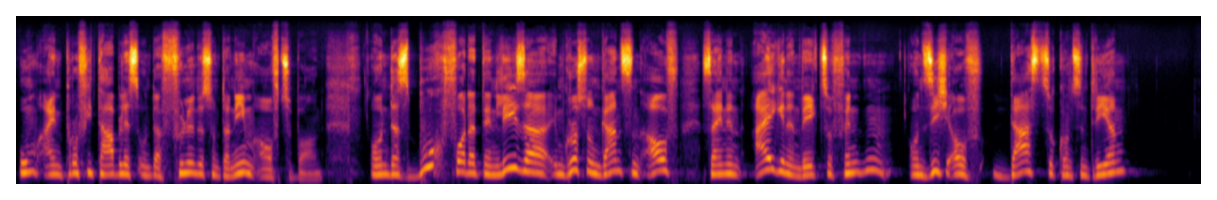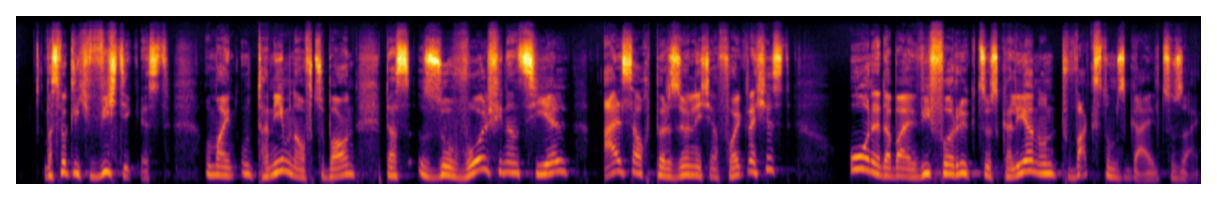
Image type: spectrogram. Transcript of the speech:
um ein profitables und erfüllendes Unternehmen aufzubauen. Und das Buch fordert den Leser im Großen und Ganzen auf, seinen eigenen Weg zu finden und sich auf das zu konzentrieren, was wirklich wichtig ist, um ein Unternehmen aufzubauen, das sowohl finanziell als auch persönlich erfolgreich ist, ohne dabei wie verrückt zu skalieren und wachstumsgeil zu sein.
